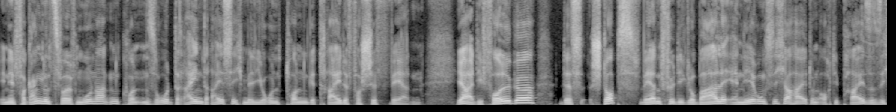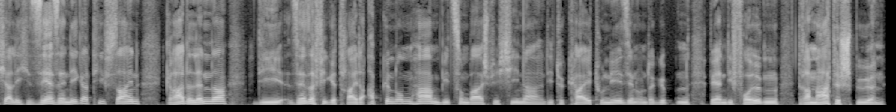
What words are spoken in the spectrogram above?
In den vergangenen zwölf Monaten konnten so 33 Millionen Tonnen Getreide verschifft werden. Ja, die Folge des Stopps werden für die globale Ernährungssicherheit und auch die Preise sicherlich sehr, sehr negativ sein. Gerade Länder, die sehr, sehr viel Getreide abgenommen haben, wie zum Beispiel China, die Türkei, Tunesien und Ägypten, werden die Folgen dramatisch spüren.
